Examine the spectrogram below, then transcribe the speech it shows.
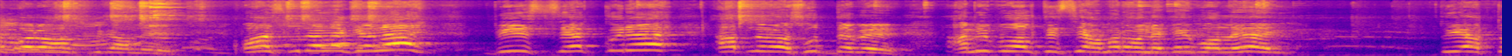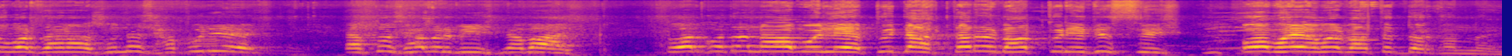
একবার হসপিটালে হসপিটালে গেলে বিষ চেক করে আপনার ওষুধ দেবে। আমি বলতেছি আমার অনেকেই বলে "এই, তুই এতবার জানা শুনে সাপুরে এত সাপের বিষ না ভাই। তোর কথা না বলে তুই ডাক্তারের ভাত করিয়ে দিচ্ছিস। ও ভাই আমার ভাতের দরকার নাই।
